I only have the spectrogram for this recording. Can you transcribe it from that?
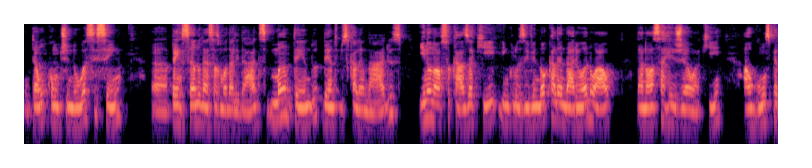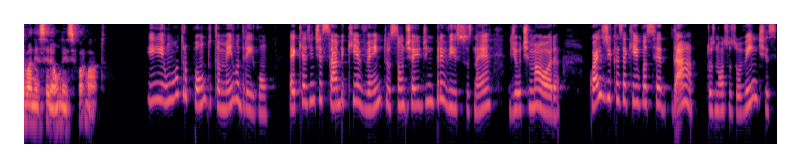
Então, continua-se sim uh, pensando nessas modalidades, mantendo dentro dos calendários, e no nosso caso aqui, inclusive no calendário anual da nossa região aqui, alguns permanecerão nesse formato. E um outro ponto também, Rodrigo, é que a gente sabe que eventos são cheios de imprevistos, né? De última hora. Quais dicas aqui você dá para os nossos ouvintes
